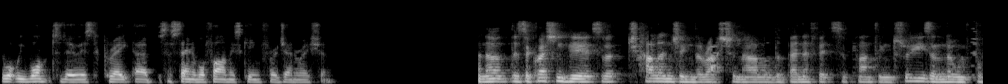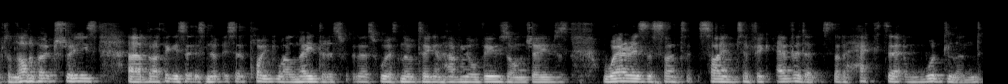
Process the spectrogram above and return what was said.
what we want to do is to create a sustainable farming scheme for a generation and now there's a question here sort of challenging the rationale of the benefits of planting trees. I know we've talked a lot about trees, uh, but I think it's a, it's, a, it's a point well made that it's, that's worth noting and have your views on, James. Where is the scientific evidence that a hectare of woodland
